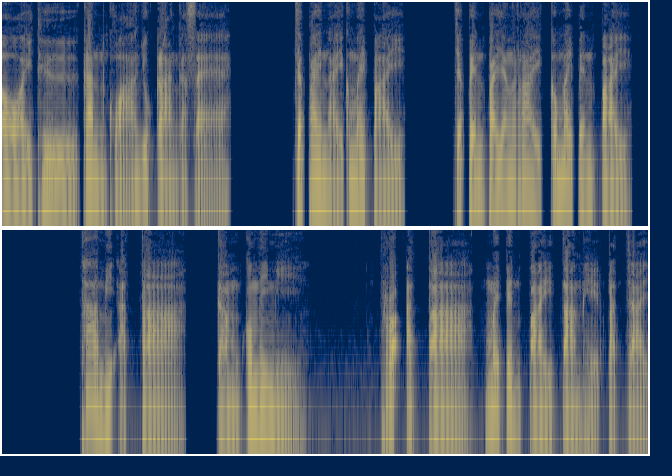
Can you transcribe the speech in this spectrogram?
ลอยทื่อกั้นขวางอยู่กลางกระแส จะไปไหนก็ไม่ไป จะเป็นไปอย่างไรก็ไม่เป็นไป ถ้ามีอัตตากรรมก็ไม่มี เพราะอัตตาไม่เป็นไปตามเหตุปัจจัย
